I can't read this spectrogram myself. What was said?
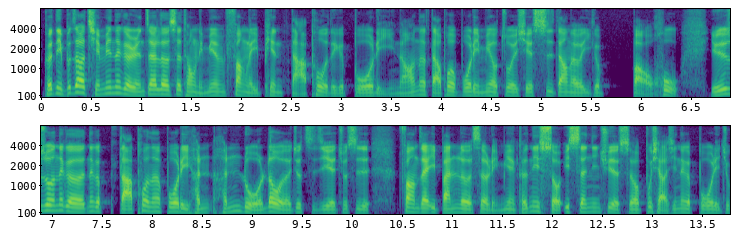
可你不知道前面那个人在垃圾桶里面放了一片打破的一个玻璃，然后那打破玻璃没有做一些适当的一个。保护，也就是说，那个那个打破那个玻璃很很裸露的，就直接就是放在一般垃圾里面。可是你手一伸进去的时候，不小心那个玻璃就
